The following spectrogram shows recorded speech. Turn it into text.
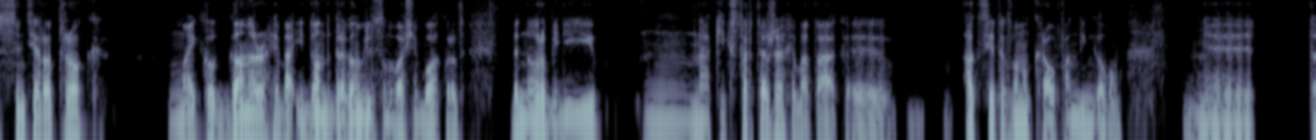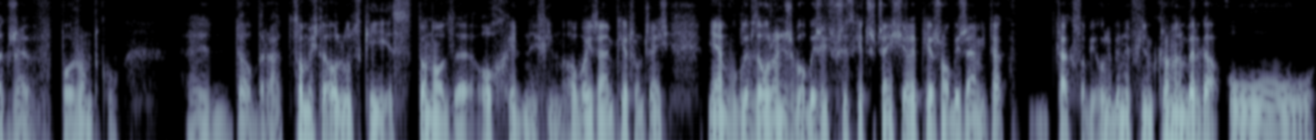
Cynthia Rothrock, Michael Gunner chyba i Don Dragon Wilson właśnie, bo akurat będą robili na Kickstarterze chyba tak, akcję tak zwaną crowdfundingową. Także w porządku. E, dobra, co myślę o ludzkiej stonodze? Ohydny film. Obejrzałem pierwszą część. Miałem w ogóle w założeniu, żeby obejrzeć wszystkie trzy części, ale pierwszą obejrzałem i tak, tak sobie. Ulubiony film Cronenberga? Uuu,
